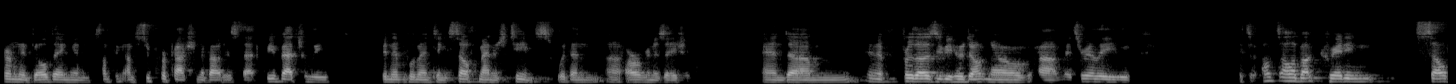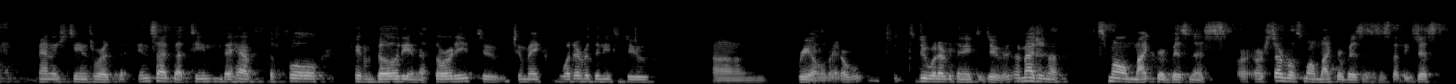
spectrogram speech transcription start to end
firmly building and something I'm super passionate about is that we've actually been implementing self-managed teams within uh, our organization. And, um, and if, for those of you who don't know, um, it's really, it's, it's all about creating self-managed teams where the, inside that team, they have the full capability and authority to, to make whatever they need to do um, real, right? Or to, to, do whatever they need to do. Imagine a small micro business or, or several small micro businesses that exist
